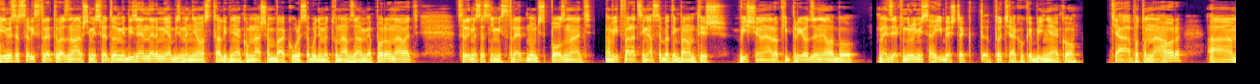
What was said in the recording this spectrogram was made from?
My sme sa chceli stretovať s najlepšími svetovými dizajnermi, aby sme neostali v nejakom našom váku, kde sa budeme tu navzájom porovnávať. Chceli sme sa s nimi stretnúť, spoznať a vytvárať si na seba tým pánom tiež vyššie nároky prirodzene, lebo medzi akými ľuďmi sa hýbeš, tak to, to ťa ako keby nejako ťaha potom nahor a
